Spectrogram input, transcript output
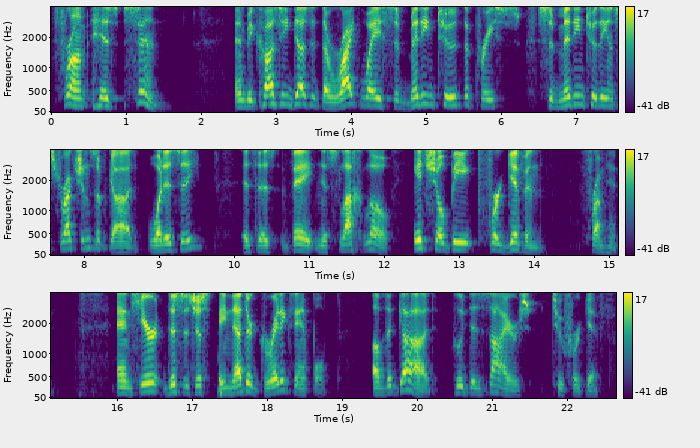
from his sin. And because he does it the right way, submitting to the priests, submitting to the instructions of God, what is he? It says, Ve nislach lo, it shall be forgiven from him. And here, this is just another great example of the God who desires to forgive.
